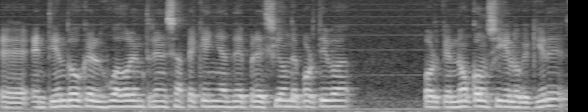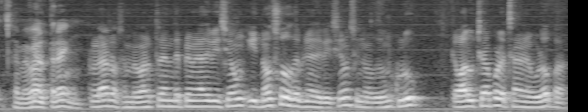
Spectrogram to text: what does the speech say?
eh, entiendo que el jugador entre en esa pequeña depresión deportiva porque no consigue lo que quiere. Se me va el tren. Claro, se me va el tren de primera división y no solo de primera división, sino de un club que va a luchar por estar en Europa.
